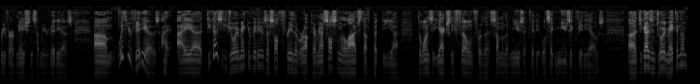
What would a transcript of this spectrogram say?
Reverb Nation, some of your videos. Um, with your videos, I, I, uh, do you guys enjoy making videos? I saw three that were up there. I mean, I saw some of the live stuff, but the, uh, the ones that you actually filmed for the some of the music video, we'll say music videos. Uh, do you guys enjoy making them?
